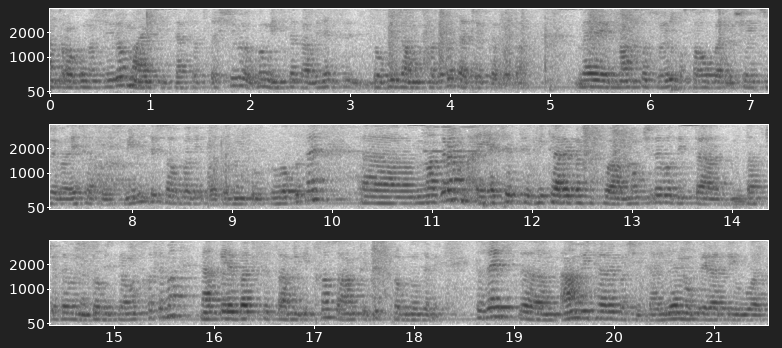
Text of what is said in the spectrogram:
ამ პროგნოზი, რომ მაისის დასაწყისშივე უკვე მინისტრთა კაბინეტს დობის გამოცხადება დაჭერდებოდა. მე მახსოვს, რომ იყო საუბარი შეიძლება ესა თუ ის მინისტრი საუბარი იყო ეკონომიკურ ბლოკზე, მაგრამ ესეთ ვითარებაში თუ აღმოჩნდებოდით და დაგჭირდებოდა დობის გამოცხადება, ნაკლებად წამიგითხავს ამ ტიპის პროგნოზები. დღეს ამ ვითარებაში ძალიან ოპერატიულად,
